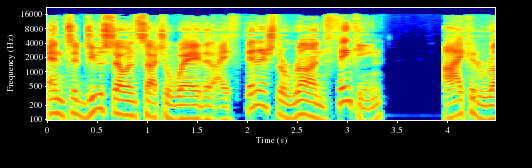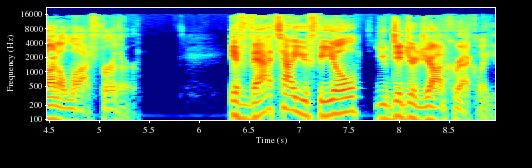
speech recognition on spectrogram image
and to do so in such a way that I finished the run thinking I could run a lot further. If that's how you feel, you did your job correctly.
